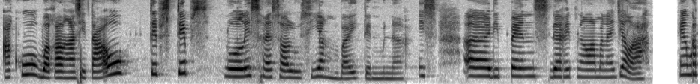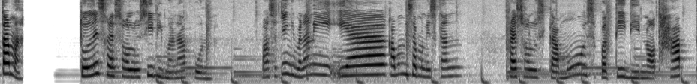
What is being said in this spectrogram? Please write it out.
aku bakal ngasih tahu tips-tips nulis resolusi yang baik dan benar. Is uh, depends dari pengalaman aja lah. Yang pertama, tulis resolusi di mana pun. Maksudnya gimana nih? Ya, kamu bisa menuliskan resolusi kamu seperti di note HP,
